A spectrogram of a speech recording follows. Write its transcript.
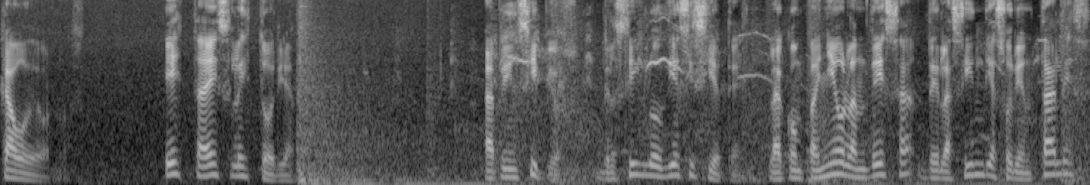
Cabo de Hornos. Esta es la historia. A principios del siglo XVII, la Compañía Holandesa de las Indias Orientales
